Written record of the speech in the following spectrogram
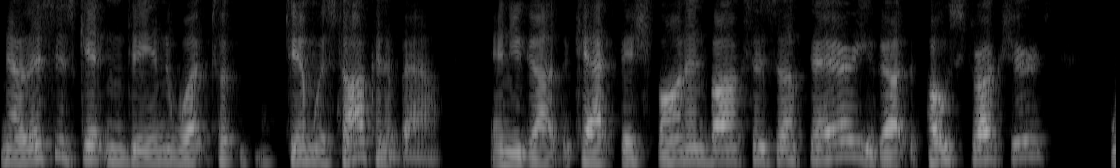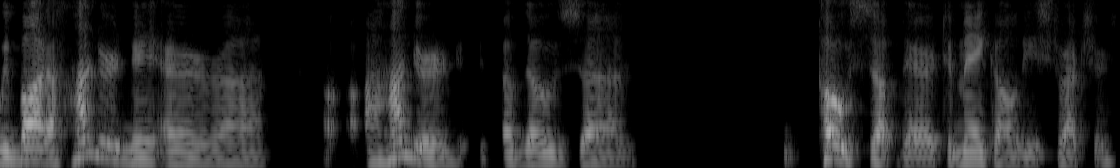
Now, this is getting to, into what Tim was talking about. And you got the catfish spawning boxes up there. You got the post structures. We bought a hundred or uh, a hundred of those uh, posts up there to make all these structures,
